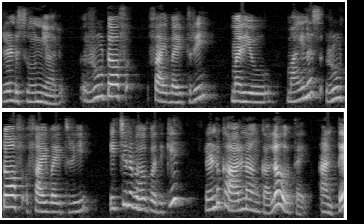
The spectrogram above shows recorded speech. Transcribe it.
రెండు శూన్యాలు. Root of five by three మరియు minus root of five by three ఇచ్చిన బహుపదికి రెండు కారణాంకాలు అవుతాయి. అంటే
